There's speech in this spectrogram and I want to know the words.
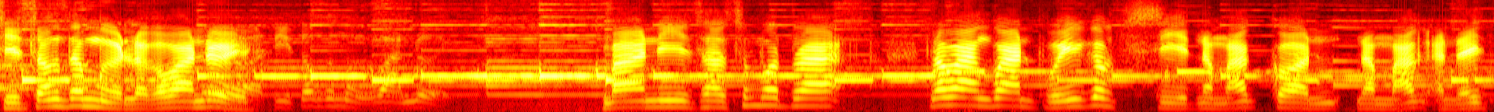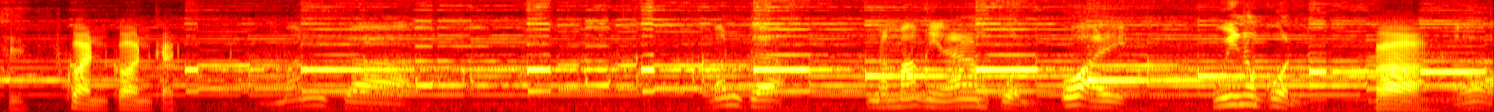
ฉีดสองสามหมื่นแล้วก็หวานเลยออสีสองสามมือวานเลยบ้านนี้ถ้าสมมติว่า ระหว่างบ้านปุ๋ยกับสีดน้ำหมักก่อนน้ำหมักอันใดสิก่อนก่อนกันมันก็ มันก็น้ำมักนี่นะน้ำกลนโอ้ไอ้ปุ๋ยน้ำกลนก็เออ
